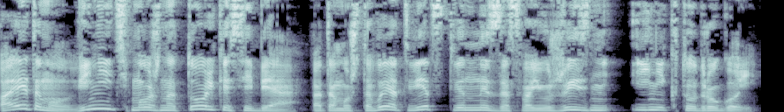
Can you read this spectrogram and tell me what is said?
Поэтому винить можно только себя, потому что вы ответственны за свою жизнь и никто другой.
